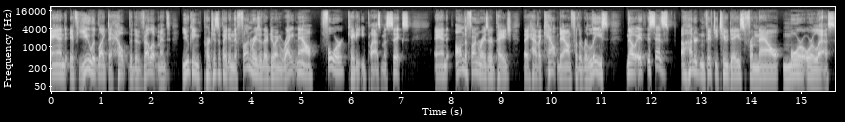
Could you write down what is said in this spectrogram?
And if you would like to help the development, you can participate in the fundraiser they're doing right now for KDE Plasma 6. And on the fundraiser page, they have a countdown for the release. No, it, it says 152 days from now, more or less,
